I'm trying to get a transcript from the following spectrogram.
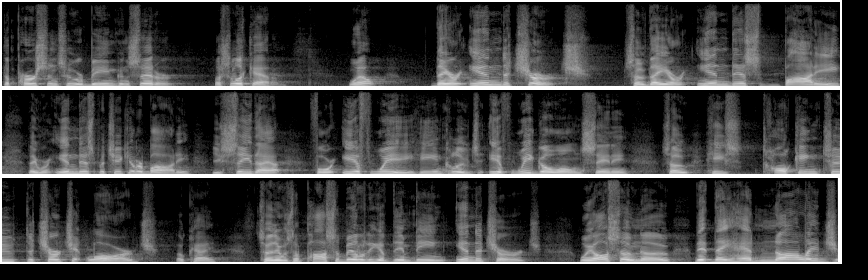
The persons who are being considered. Let's look at them. Well, they are in the church so they are in this body. They were in this particular body. You see that. For if we, he includes, if we go on sinning. So he's talking to the church at large, okay? So there was a possibility of them being in the church. We also know that they had knowledge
